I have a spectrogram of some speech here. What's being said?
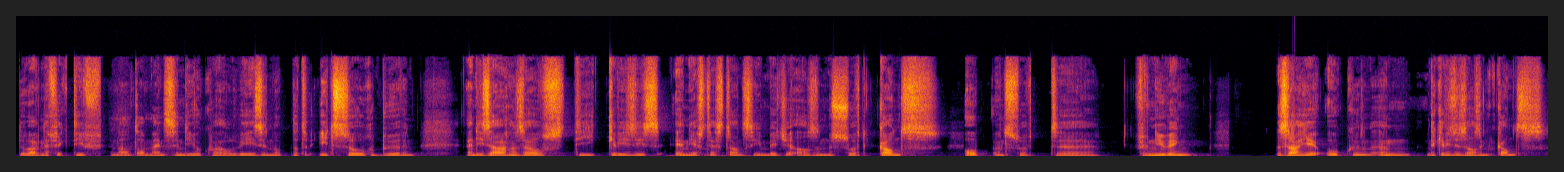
er waren effectief een aantal mensen die ook wel wezen op dat er iets zou gebeuren. En die zagen zelfs die crisis in eerste instantie een beetje als een soort kans op een soort uh, vernieuwing. Zag je ook een, de crisis als een kans?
